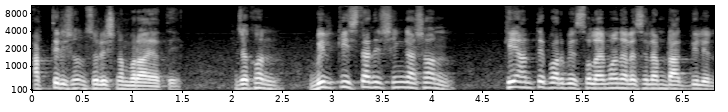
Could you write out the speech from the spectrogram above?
আটত্রিশ, উনচল্লিশ নম্বর আয়াতে, যখন বিলকিস্তানের সিংহাসন কে আনতে পারবে? সোলাইমান আলাইসাল্লাম ডাক দিলেন।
